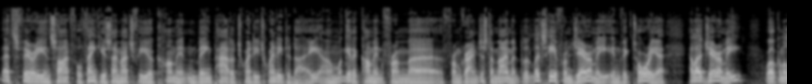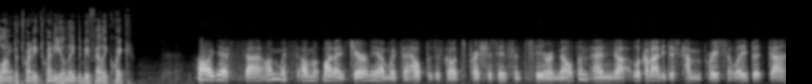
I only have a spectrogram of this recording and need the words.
that's very insightful. Thank you so much for your comment and being part of 2020 today. Um, we'll get a comment from uh, from Graham just a moment, but let's hear from Jeremy in Victoria. Hello, Jeremy. Welcome along to 2020. You'll need to be fairly quick. Oh yes, uh, I'm with. I'm, my name's Jeremy. I'm with the Helpers of God's Precious Infants here in Melbourne. And uh, look, I've only just come recently, but uh,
